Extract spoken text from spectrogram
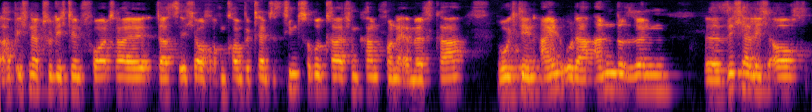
habe ich natürlich den Vorteil, dass ich auch auf ein kompetentes Team zurückgreifen kann von der MFK, wo ich den ein oder anderen äh, sicherlich auch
